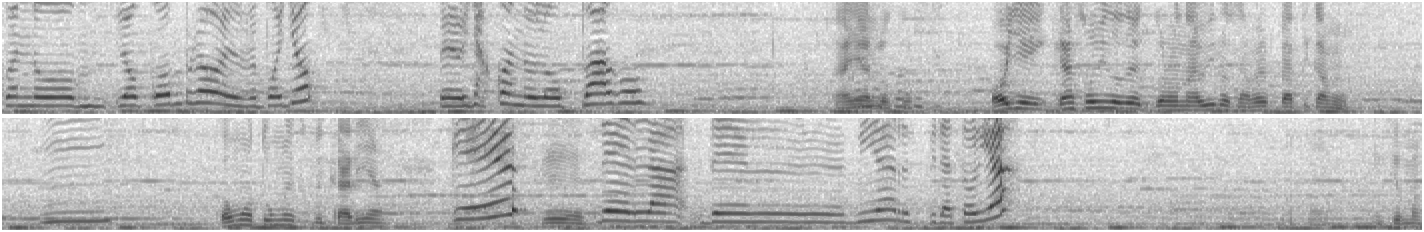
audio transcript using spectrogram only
cuando lo compro el repollo, pero ya cuando lo pago, Ah, ya loco. Oye, ¿y qué has oído del coronavirus? A ver, platícame. Mm, ¿Cómo tú me explicarías ¿Qué es? qué es? De la del vía respiratoria. Ajá. ¿Y qué más?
